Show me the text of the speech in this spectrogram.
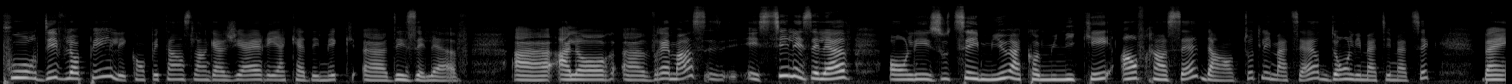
pour développer les compétences langagières et académiques euh, des élèves? Euh, alors, euh, vraiment, et si les élèves ont les outils mieux à communiquer en français dans toutes les matières, dont les mathématiques, ben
